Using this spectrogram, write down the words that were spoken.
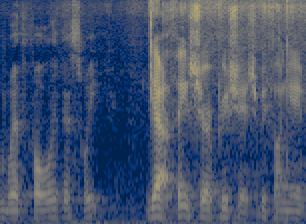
with Foley this week. Yeah, thanks, sure. Appreciate it. Should be a fun game.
